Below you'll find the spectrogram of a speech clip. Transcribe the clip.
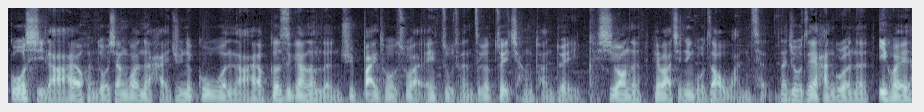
郭喜啦，还有很多相关的海军的顾问啦，还有各式各样的人去拜托出来，哎，组成这个最强团队，希望呢可以把潜舰国造完成。那结果这些韩国人呢，一回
